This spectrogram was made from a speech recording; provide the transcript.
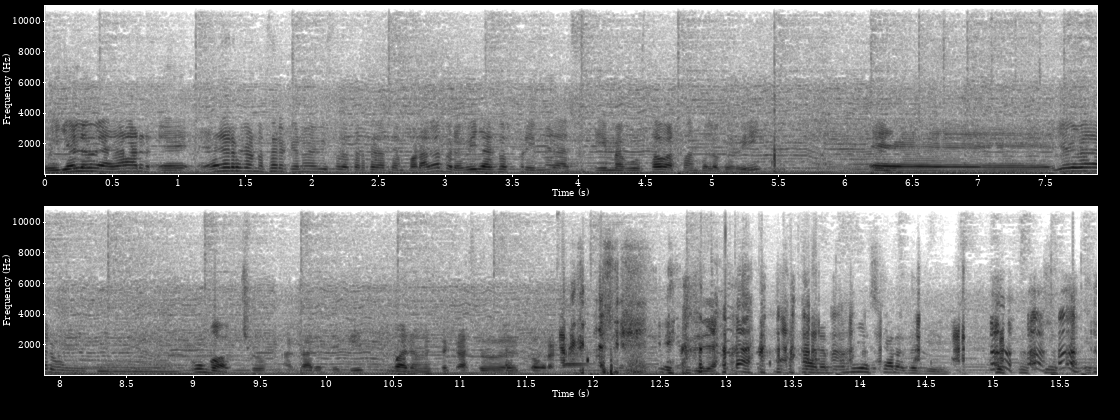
Y yo le voy a dar. eh, he de reconocer que no he visto la tercera temporada, pero vi las dos primeras y me gustó bastante lo que vi. Eh, yo le voy a dar un, un 8 a Karate Kid. Bueno, en este caso, el Cobra bueno, para mí es Karate Kid.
